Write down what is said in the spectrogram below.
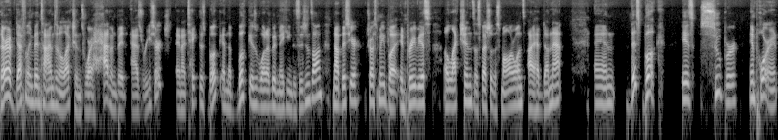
there have definitely been times in elections where I haven't been as researched, and I take this book, and the book is what I've been making decisions on. Not this year, trust me, but in previous elections, especially the smaller ones, I have done that. And this book is super important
